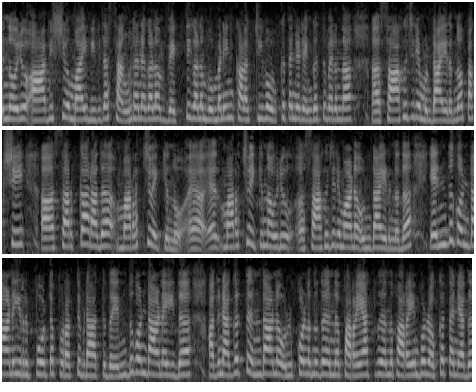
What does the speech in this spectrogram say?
എന്നൊരു ആവശ്യവുമായി വിവിധ സംഘടനകളും വ്യക്തികളും വുമൺ ഇൻ കളക്റ്റീവും ഒക്കെ തന്നെ രംഗത്ത് വരുന്ന സാഹചര്യമുണ്ടായിരുന്നു. പക്ഷേ സർക്കാർ അത് മറച്ചുവെക്കുന്നു. മറച്ചുവെക്കുന്ന ഒരു സാഹചര്യമാണ് ഉണ്ടായിരുന്നത്. എന്തുകൊണ്ടാണ് ഈ റിപ്പോർട്ട് പുറത്തുവിടാത്തത്? എന്തുകൊണ്ടാണ് ഇത്? അതിനകത്ത് എന്താണ് ഉൾക്കൊള്ളുന്നത് എന്ന് പറയാത്തത് എന്ന് പറയുമ്പോഴൊക്കെ തന്നെ അത്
